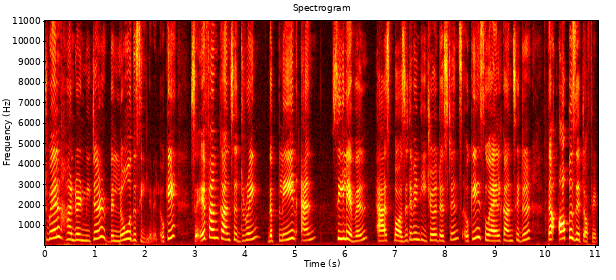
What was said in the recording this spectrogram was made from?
1200 meter below the sea level okay? So if i'm considering the plane and sea level as positive integer distance okay? So i'll consider the opposite of it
